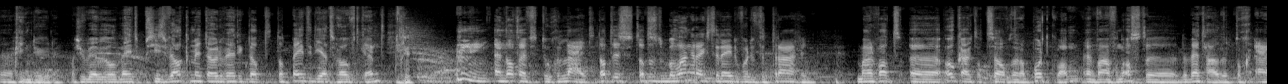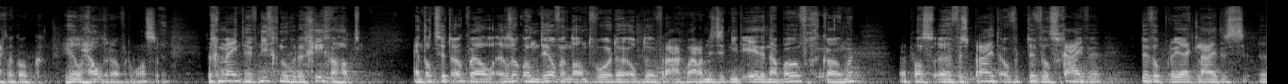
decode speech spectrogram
uh, ging duren. Als u wil weten precies welke methode, weet ik dat, dat Peter die uit hoofd kent. en dat heeft ertoe geleid. Dat is, dat is de belangrijkste reden voor de vertraging. Maar wat ook uit datzelfde rapport kwam... en waarvan als de, de wethouder toch eigenlijk ook heel helder over was... de gemeente heeft niet genoeg regie gehad. En dat, zit ook wel, dat is ook wel een deel van de antwoorden op de vraag... waarom is dit niet eerder naar boven gekomen... Het was uh, verspreid over te veel schijven, te veel projectleiders, uh,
